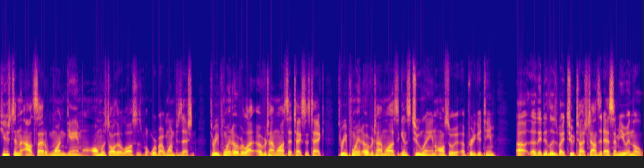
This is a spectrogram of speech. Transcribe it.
Houston, outside of one game, almost all their losses but were by one possession. Three point overtime loss at Texas Tech. Three point overtime loss against Tulane, also a, a pretty good team. Uh, they did lose by two touchdowns at SMU in the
